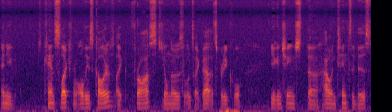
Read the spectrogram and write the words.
and you can select from all these colors like frost you'll notice it looks like that that's pretty cool. You can change the how intense it is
